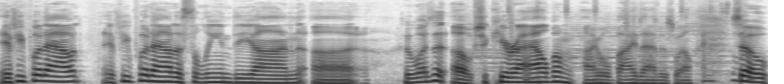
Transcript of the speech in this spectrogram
if you put out if you put out a Celine Dion, uh, who was it? Oh, Shakira album, I will buy that as well. So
